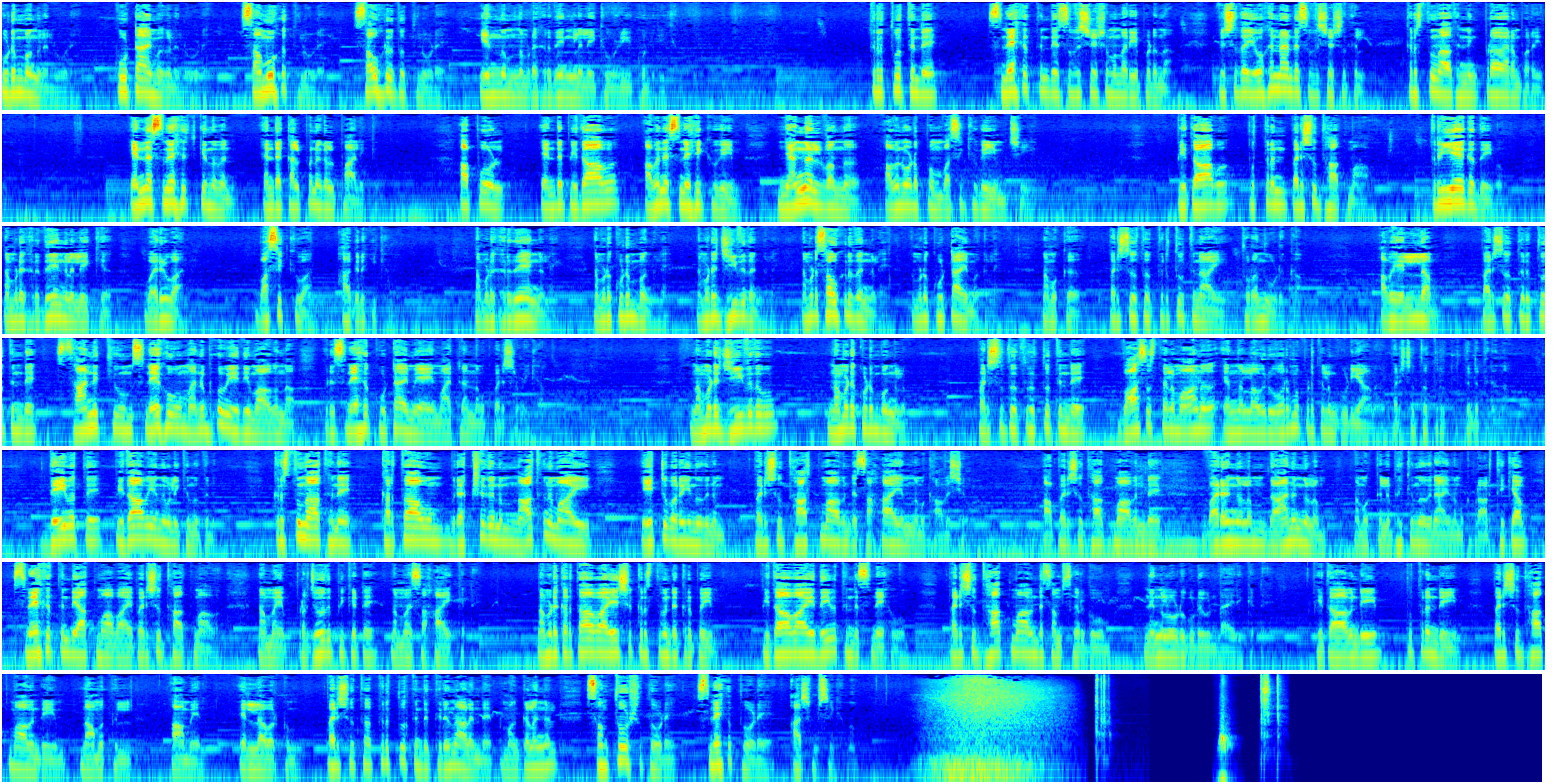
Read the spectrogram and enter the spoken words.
കുടുംബങ്ങളിലൂടെ കൂട്ടായ്മകളിലൂടെ സമൂഹത്തിലൂടെ സൗഹൃദത്തിലൂടെ എന്നും നമ്മുടെ ഹൃദയങ്ങളിലേക്ക് ഒഴുകിക്കൊണ്ടിരിക്കുന്നു. തൃത്വത്തിന്റെ സ്നേഹത്തിന്റെ സുവിശേഷം എന്നറിയപ്പെടുന്ന വിശുദ്ധ യോഹന്നാന്റെ സുവിശേഷത്തിൽ ക്രിസ്തുനാഥൻ ഇപ്രകാരം പറയുന്നു. എന്നെ സ്നേഹിക്കുന്നവൻ എന്റെ കൽപ്പനകൾ പാലിക്കും. അപ്പോൾ എന്റെ പിതാവ് അവനെ സ്നേഹിക്കുകയും ഞങ്ങൾ വന്ന് അവനോടൊപ്പം വസിക്കുകയും ചെയ്യും. പിതാവ് പുത്രൻ പരിശുദ്ധാത്മാവ് ത്രിയേക ദൈവം നമ്മുടെ ഹൃദയങ്ങളിലേക്ക് വരുവാൻ വസിക്കുവാൻ ആഗ്രഹിക്കുന്നു. നമ്മുടെ ഹൃദയങ്ങളെ നമ്മുടെ കുടുംബങ്ങളെ നമ്മുടെ ജീവിതങ്ങളെ നമ്മുടെ സൗഹൃദങ്ങളെ നമ്മുടെ കൂട്ടായ്മകളെ നമുക്ക് പരിശുദ്ധ തൃത്വത്തിനായി തുറന്നു കൊടുക്കാം. അവയെല്ലാം പരിശുദ്ധ തൃത്വത്തിന്റെ സാന്നിധ്യവും സ്നേഹവും അനുഭവവേദ്യമാകുന്ന ഒരു സ്നേഹ കൂട്ടായ്മയായി മാറ്റാൻ നമുക്ക് പരിശ്രമിക്കാം. നമ്മുടെ ജീവിതവും നമ്മുടെ കുടുംബങ്ങളും പരിശുദ്ധ തൃത്വത്തിന്റെ വാസസ്ഥലമാണ് എന്നുള്ള ഒരു ഓർമ്മപ്പെടുത്തലും കൂടിയാണ് പരിശുദ്ധ തൃത്വത്തിന്റെ തിരുനാൾ. ദൈവത്തെ പിതാവ് എന്ന് വിളിക്കുന്നതിനും ക്രിസ്തുനാഥനെ കർത്താവും രക്ഷകനും നാഥനുമായി ഏറ്റുപറയുന്നതിനും പരിശുദ്ധാത്മാവിന്റെ സഹായം നമുക്ക് ആവശ്യമാണ് ആ പരിശുദ്ധാത്മാവിന്റെ വരങ്ങളും ദാനങ്ങളും നമുക്ക് ലഭിക്കുന്നതിനായി നമുക്ക് പ്രാർത്ഥിക്കാം. സ്നേഹത്തിന്റെ ആത്മാവായ പരിശുദ്ധാത്മാവ് നമ്മെ പ്രചോദിപ്പിക്കട്ടെ നമ്മെ സഹായിക്കട്ടെ. നമ്മുടെ കർത്താവായ യേശു ക്രിസ്തുവിന്റെ കൃപയും പിതാവായ ദൈവത്തിന്റെ സ്നേഹവും പരിശുദ്ധാത്മാവിന്റെ സംസർഗവും നിങ്ങളോടുകൂടി ഉണ്ടായിരിക്കട്ടെ. പിതാവിന്റെയും പുത്രന്റെയും പരിശുദ്ധാത്മാവിന്റെയും നാമത്തിൽ ആമേൻ. എല്ലാവർക്കും പരിശുദ്ധ തൃത്വത്തിന്റെ തിരുനാളിന്റെ മംഗളങ്ങൾ സന്തോഷത്തോടെ സ്നേഹത്തോടെ ആശംസിക്കുന്നു.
